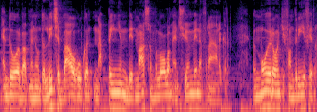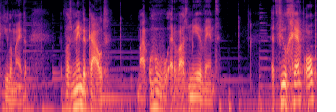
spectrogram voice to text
En door wat men noemt de Lietse bouwhoeken naar Pinjum, Witmassum, Lollum en Schumwin naar Franeker. Een mooi rondje van 43 kilometer. Het was minder koud, maar oeh, er was meer wind. Het viel Gert op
